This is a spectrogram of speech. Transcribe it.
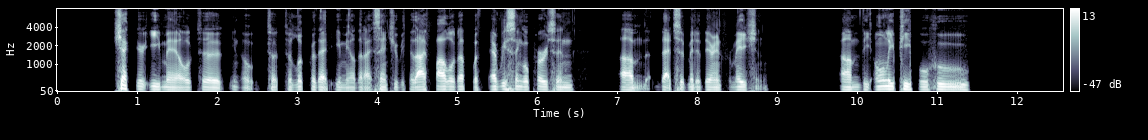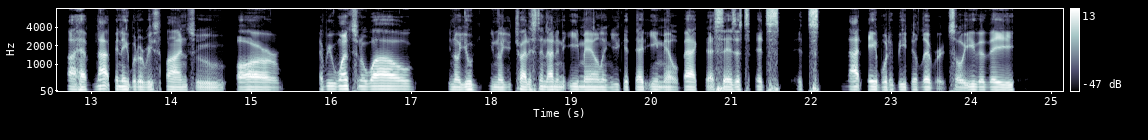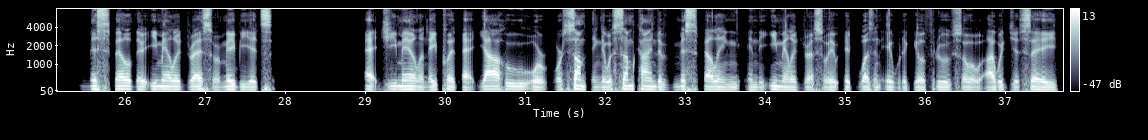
Check your email to you know to to look for that email that I sent you because I followed up with every single person um, that submitted their information. Um, the only people who I have not been able to respond to are every once in a while you know you you know you try to send out an email and you get that email back that says it's it's it's not able to be delivered. So either they misspelled their email address or maybe it's at gmail and they put at yahoo or or something. There was some kind of misspelling in the email address so it, it wasn't able to go through. So i would just say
